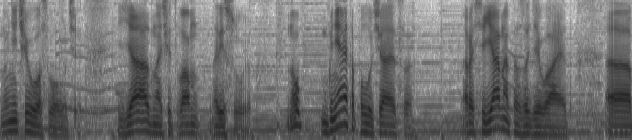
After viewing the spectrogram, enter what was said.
ну ничего, сволочи я, значит, вам нарисую. Ну, у меня это получается. Россиян это задевает. Э,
